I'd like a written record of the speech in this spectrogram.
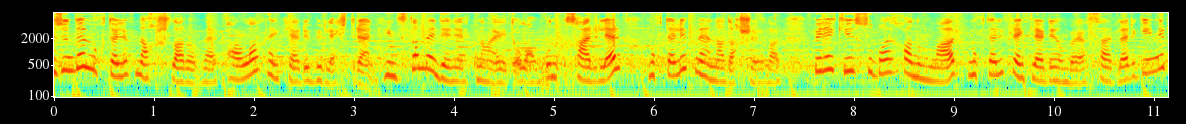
müxtəlif naxışları və parlaq rəngləri birləşdirən Hindistan mədəniyyətinə aid olan bu sarilər müxtəlif məna daşıyırlar. Belə ki, subay xanımlar müxtəlif rənglərdən ibarət sarilər geyinir,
